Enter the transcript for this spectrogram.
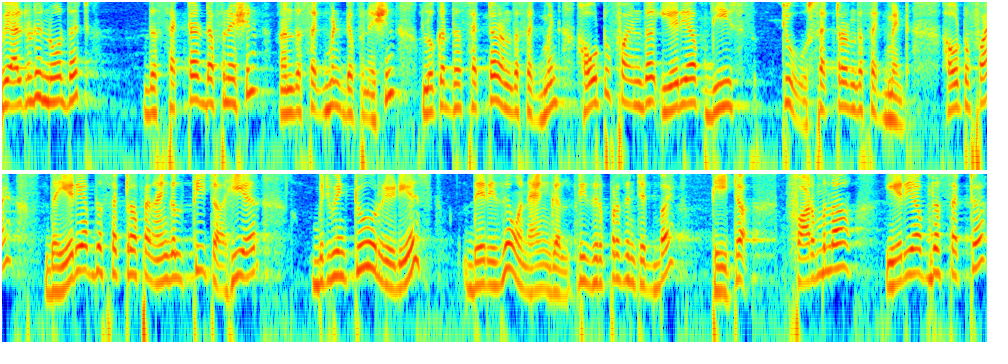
we already know that the sector definition and the segment definition. Look at the sector and the segment. How to find the area of these two sector and the segment? How to find the area of the sector of an angle theta? Here between two radius there is a one angle. It is represented by theta. Formula area of the sector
